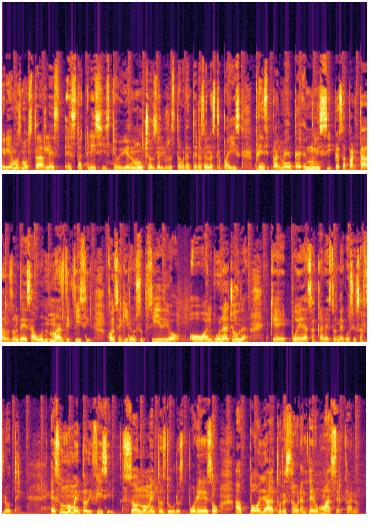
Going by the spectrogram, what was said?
Queríamos mostrarles esta crisis que viven muchos de los restauranteros de nuestro país, principalmente en municipios apartados donde es aún más difícil conseguir un subsidio o alguna ayuda que pueda sacar estos negocios a flote. Es un momento difícil, son momentos duros, por eso apoya a tu restaurantero más cercano.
